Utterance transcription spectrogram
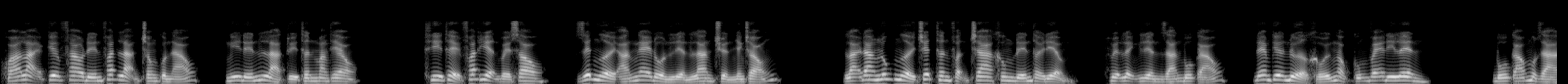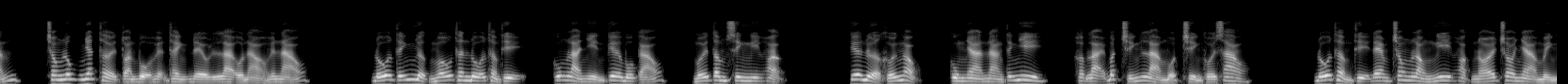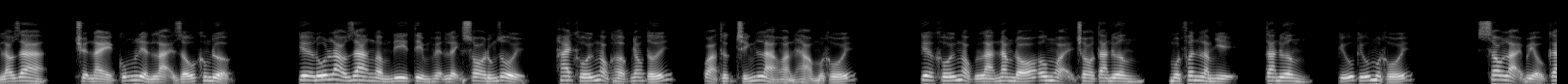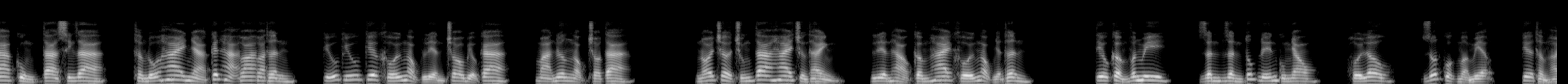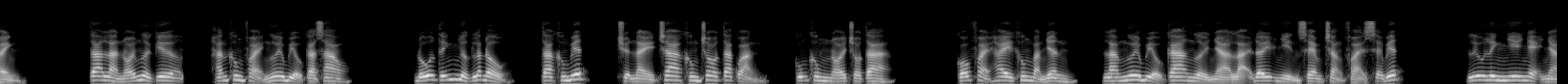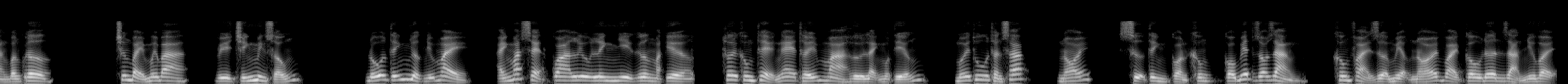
Khóa lại kia phao đến phát lạn trong quần áo, nghĩ đến là tùy thân mang theo. Thi thể phát hiện về sau, giết người án nghe đồn liền lan truyền nhanh chóng. Lại đang lúc người chết thân phận cha không đến thời điểm, huyện lệnh liền dán bố cáo, đem kia nửa khối ngọc cũng vẽ đi lên. Bố cáo một dán, trong lúc nhất thời toàn bộ huyện thành đều là ồn ào huyên náo. Đỗ Tĩnh Nhược mẫu thân Đỗ Thẩm Thị, cũng là nhìn kia bố cáo, mới tâm sinh nghi hoặc. Kia nửa khối ngọc, cùng nhà nàng Tĩnh Nhi, hợp lại bất chính là một chỉnh khối sao. Đỗ Thẩm Thị đem trong lòng nghi hoặc nói cho nhà mình lao ra, chuyện này cũng liền lại giấu không được. Kia Đỗ lao ra ngầm đi tìm huyện lệnh so đúng rồi, hai khối ngọc hợp nhau tới, quả thực chính là hoàn hảo một khối. Kia khối ngọc là năm đó ông ngoại cho ta nương, một phân làm nhị, ta nương, cứu cứu một khối. Sau lại biểu ca cùng ta sinh ra, thẩm đỗ hai nhà kết hạ hoa hoa thân, cứu cứu kia khối ngọc liền cho biểu ca, mà nương ngọc cho ta. Nói chờ chúng ta hai trưởng thành, liền hảo cầm hai khối ngọc nhận thân. Tiêu cẩm vân mi, dần dần túc đến cùng nhau, hồi lâu, rốt cuộc mở miệng, kia thẩm hành. Ta là nói người kia, hắn không phải ngươi biểu ca sao. Đỗ tĩnh nhược lắc đầu, ta không biết, chuyện này cha không cho ta quản, cũng không nói cho ta. Có phải hay không bản nhân, làm ngươi biểu ca người nhà lại đây nhìn xem chẳng phải sẽ biết. Lưu Linh Nhi nhẹ nhàng bâng cơ. Chương 73, vì chính mình sống. Đỗ tĩnh nhược như mày, ánh mắt xẹt qua Lưu Linh Nhi gương mặt kia, hơi không thể nghe thấy mà hừ lạnh một tiếng, mới thu thần sắc, nói, sự tình còn không có biết rõ ràng, không phải dựa miệng nói vài câu đơn giản như vậy.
